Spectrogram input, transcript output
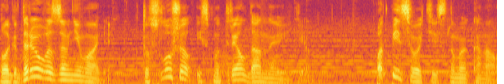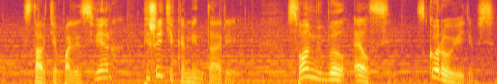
Благодарю вас за внимание, кто слушал и смотрел данное видео. Подписывайтесь на мой канал, ставьте палец вверх, пишите комментарии. С вами был Элси. Скоро увидимся.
